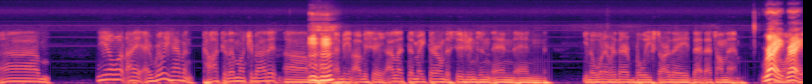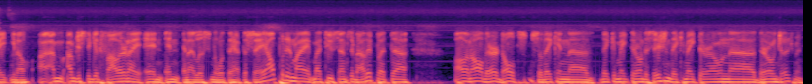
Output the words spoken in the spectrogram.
Um, you know what? I, I really haven't talked to them much about it. Um, Mhm. I, I mean, obviously, I let them make their own decisions, and, and, and you know whatever their beliefs are, they that that's on them. Right, So right. I- you know, I, I'm I'm just a good father, and I and, and, and I listen to what they have to say. I'll put in my, my two cents about it, but uh, all in all, they're adults, so they can uh, they can make their own decision. They can make their own uh, their own judgment.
